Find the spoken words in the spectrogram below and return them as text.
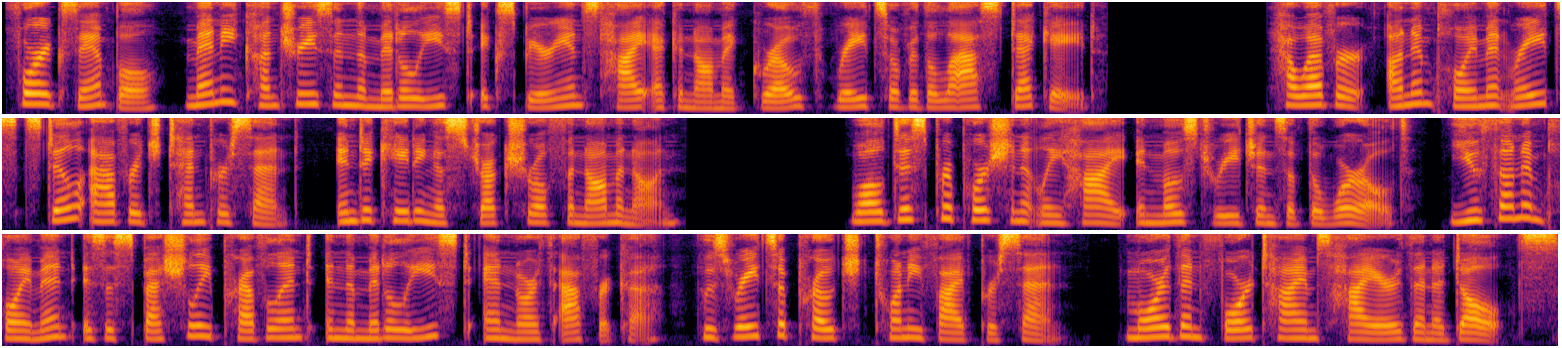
For example, many countries in the Middle East experienced high economic growth rates over the last decade. However, unemployment rates still average 10%, indicating a structural phenomenon. While disproportionately high in most regions of the world, youth unemployment is especially prevalent in the Middle East and North Africa, whose rates approach 25%, more than four times higher than adults.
